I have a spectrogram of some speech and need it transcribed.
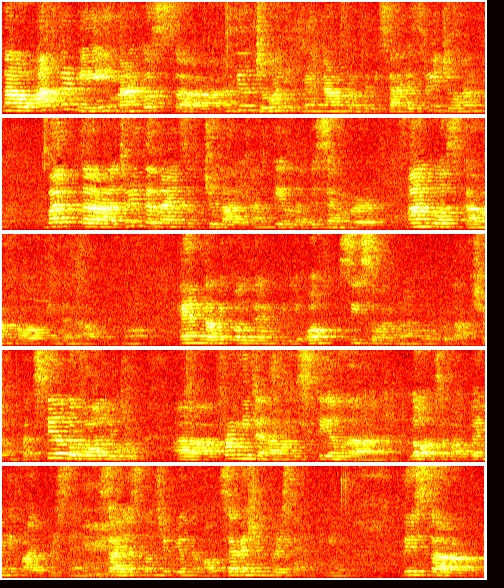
Now after May, mangoes uh, until June, it may come from the Visayas region. But uh, during the months of July until uh, December, mangoes come from Mindanao. No? And uh, we call them the off-season mango production. But still the volume uh, from Mindanao is still uh, low. It's about 25%. Visayas contribute about 17% in this uh,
